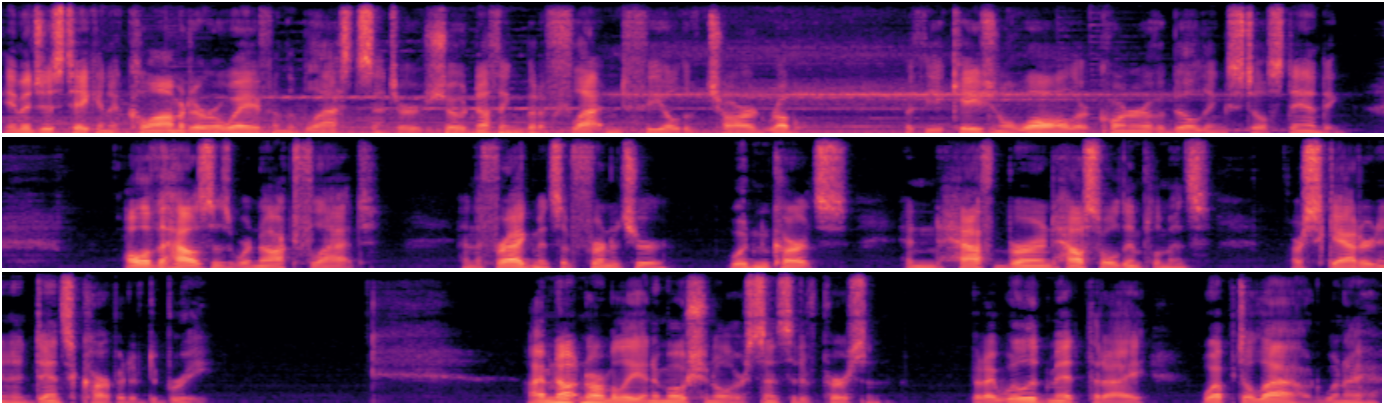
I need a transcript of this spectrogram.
Images taken a kilometer away from the blast center showed nothing but a flattened field of charred rubble, with the occasional wall or corner of a building still standing. All of the houses were knocked flat, and the fragments of furniture, wooden carts, and half burned household implements are scattered in a dense carpet of debris. I am not normally an emotional or sensitive person, but I will admit that I wept aloud when I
